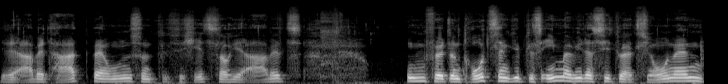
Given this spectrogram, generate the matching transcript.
ihre Arbeit hat bei uns und sie schätzt auch ihr Arbeitsumfeld. Und trotzdem gibt es immer wieder Situationen,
